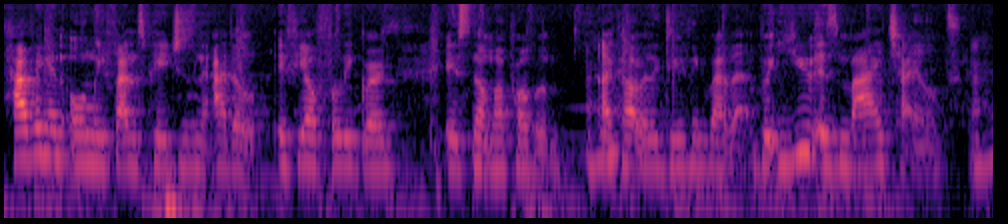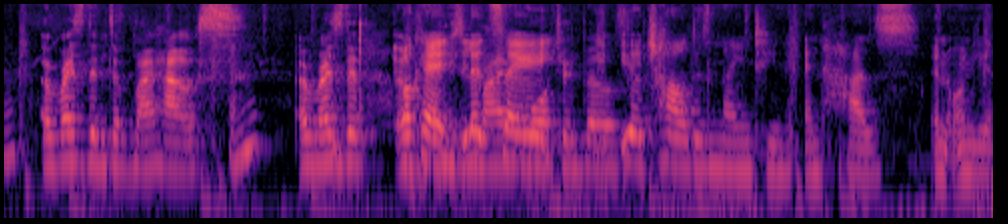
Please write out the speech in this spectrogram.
Having an OnlyFans page as an adult, if you're fully grown, it's not my problem. I Mhm. can't really do anything about that. But you, as my child, Mhm. a resident of my house, Mhm. a resident of Okay, let's my say water and bills. your child is 19 and has an only.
